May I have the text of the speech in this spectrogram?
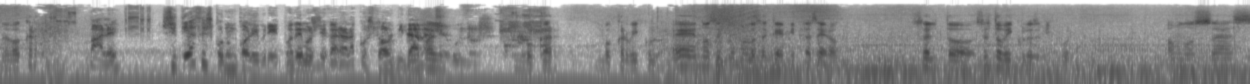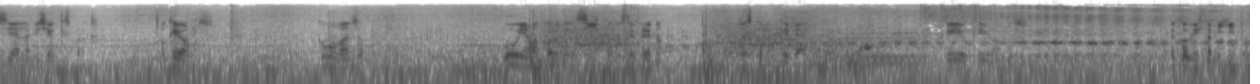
Nueva carta. Vale. Si te haces con un colibrí, podemos llegar a la costa olvidada Vale. en segundos. Invocar. Invocar vehículo. Eh, no sé cómo lo saqué de mi trasero. Suelto, suelto vehículos de mi culo. Vámonos hacia la misión que es por acá. Ok, vamos. ¿Cómo avanzo? Uy, ya me acordé. Sí, con este freno. No es como GTA. Ok, ok, vamos. Voy con mis amiguitos.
